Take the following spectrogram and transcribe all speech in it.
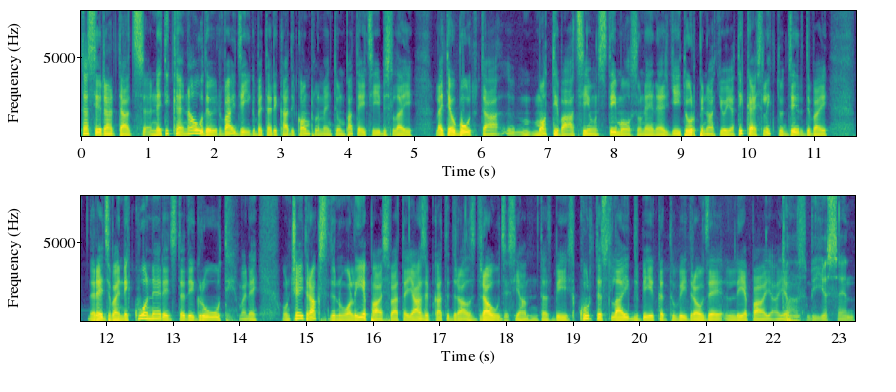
tas ir ar tāds, ne tikai nauda ir vajadzīga, bet arī kādi komplimenti un pateicības, lai, lai tev būtu tā motivācija un stimuls un enerģija turpināt, jo ja tikai sliktu dzirdi vai, redzi vai neko neredzi, tad ir grūti, ne? Un šeit raksta no Liepājas svētā Jāzepa katedrālas draudzes, jā, tas bija, kur tas laiks bija, kad tu biji draudzē Liepājā, jā? Tas bija sen.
